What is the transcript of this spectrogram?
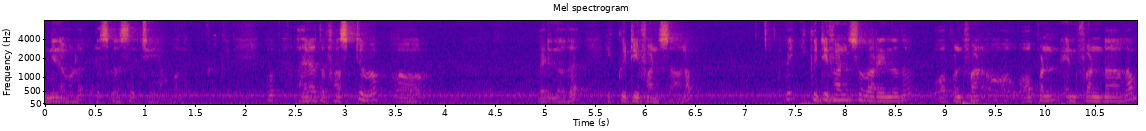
ഇനി നമ്മൾ ഡിസ്കസ് ചെയ്യാൻ പോകുന്നത് ഓക്കെ അപ്പോൾ അതിനകത്ത് ഫസ്റ്റ് വരുന്നത് ഇക്വിറ്റി ഫണ്ട്സ് ആണ്. അപ്പോൾ ഇക്വിറ്റി ഫണ്ട്സ് പറയുന്നത് ഓപ്പൺ ഫണ്ട് ഓപ്പൺ എൻ ഫണ്ടാകാം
